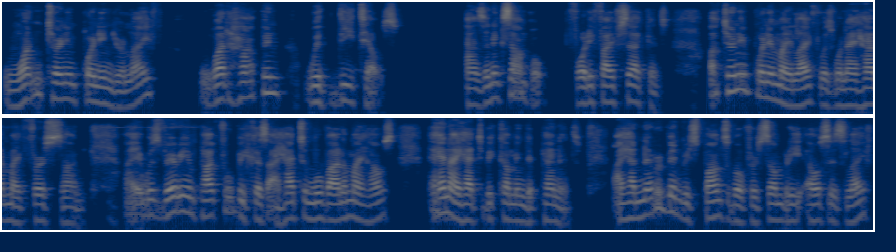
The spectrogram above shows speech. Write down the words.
one turning point in your life, what happened with details. As an example, 45 seconds. A turning point in my life was when I had my first son. I, it was very impactful because I had to move out of my house and I had to become independent. I had never been responsible for somebody else's life,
